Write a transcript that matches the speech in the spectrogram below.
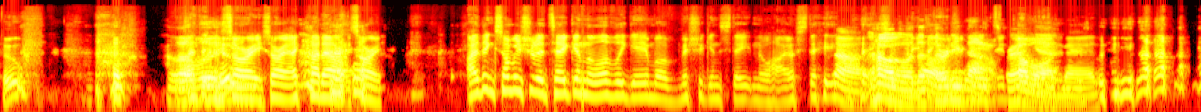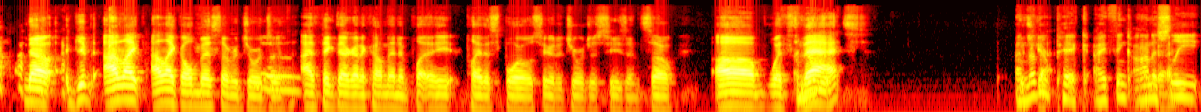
who? Lovely think, who? sorry, sorry, I cut out. Sorry. I think somebody should have taken the lovely game of Michigan State and Ohio State. No. Oh, the No, 30 no, point spread. come yeah. on, man. No, give. I like I like Ole Miss over Georgia. I think they're going to come in and play play the spoils here to Georgia's season. So, um, with Another- that, Another pick. I think honestly,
